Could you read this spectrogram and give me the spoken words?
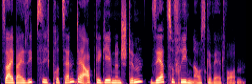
sei bei 70 Prozent der abgegebenen Stimmen sehr zufrieden ausgewählt worden.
